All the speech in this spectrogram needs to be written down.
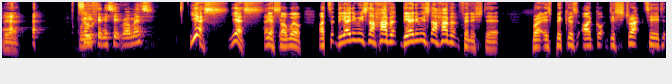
yeah. Will So- you finish it, Romesh? Yes, yes, yes, I will. I t- the only reason I haven't, the only reason I haven't finished it, Brett, is because I got distracted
